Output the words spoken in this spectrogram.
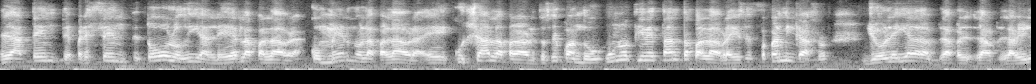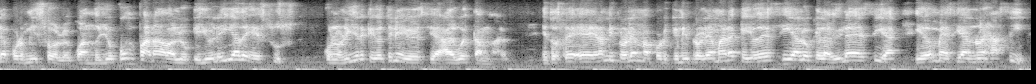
latente, presente, todos los días, leer la palabra, comernos la palabra, eh, escuchar la palabra. Entonces, cuando uno tiene tanta palabra, y ese fue en mi caso, yo leía la, la Biblia por mí solo, y cuando yo comparaba lo que yo leía de Jesús con los líderes que yo tenía, yo decía, algo está mal entonces era mi problema, porque mi problema era que yo decía lo que la Biblia decía y ellos me decían, no es así,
